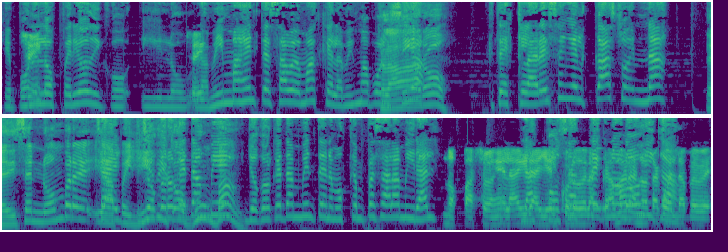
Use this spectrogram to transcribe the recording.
que ponen Sí. los periódicos y lo- Sí. la misma gente sabe más que la misma policía. Claro. Te esclarecen el caso en nada. Te dicen nombre y O sea, apellido yo y creo todo. que boom, también, yo creo que también tenemos que empezar a mirar. Nos pasó en el aire ayer con lo de las cámaras, ¿no te acuerdas, bebé?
